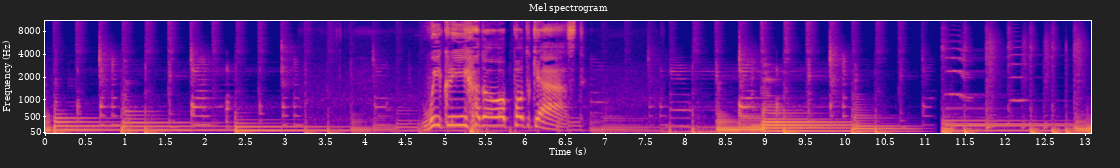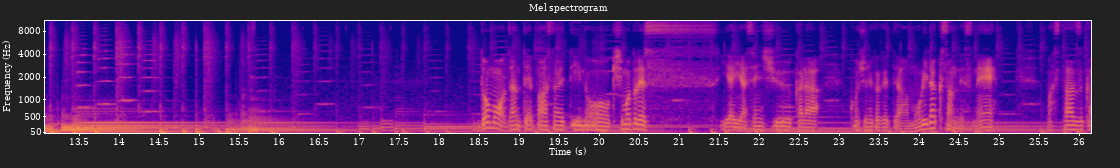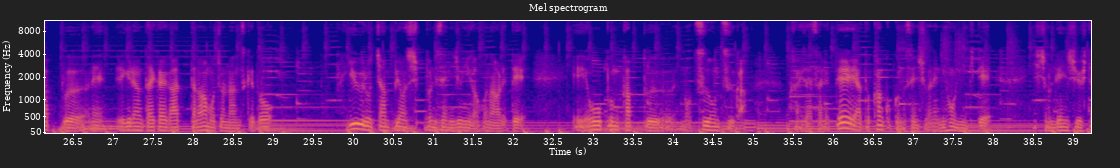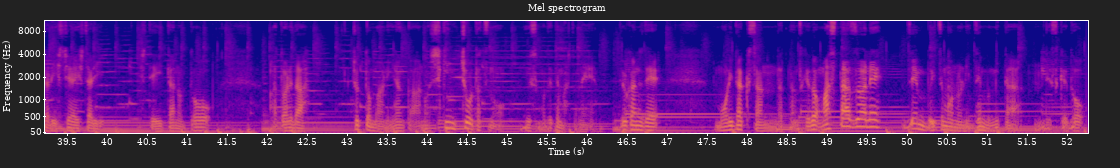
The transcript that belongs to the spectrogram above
ウィークリーハドポッドキャストどうも暫定パーソナリティの岸本です。いやいや先週から今週にかけては盛りだくさんですね。マスターズカップねレギュラーの大会があったのはもちろんなんですけどユーロチャンピオンシップ2022が行われて、えーオープンカップの 2on2 が開催されてあと韓国の選手がね日本に来て一緒に練習したり試合したりしていたのとあとあれだちょっと前になんかあの資金調達のニュースも出てましたねという感じで盛りだくさんだったんですけど、マスターズはね、全部いつものに全部見たんですけど、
